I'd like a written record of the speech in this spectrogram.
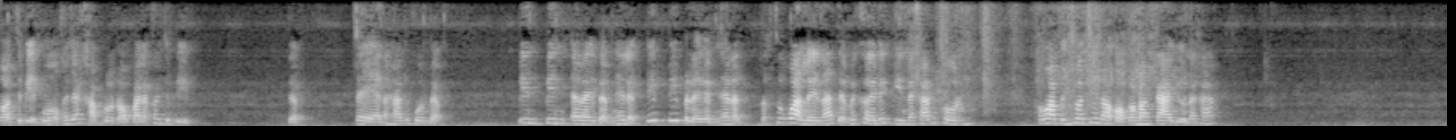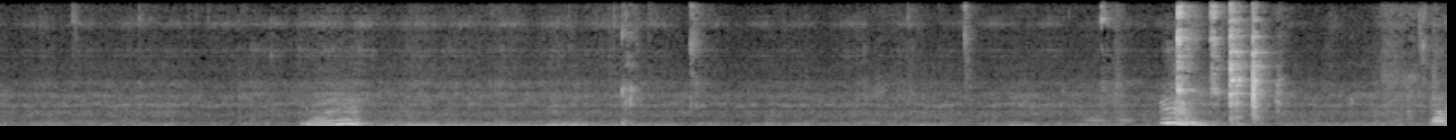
ก่อนสิบเอ็ดโมงเขาจะขับรถออกไปแล้วก็จะบีบแบบแต่นะคะ ทุกคนแบบปิ้นปิ้นอะไรแบบนี้แหละปิ๊บปิ๊บอะไรแบบนี้แหละทุกวันเลยนะแต่ไม่เคยได้กินนะคะ ทุกคน เพราะว่าเป็นช่วงที่เราออกกำลังกายอยู่นะคะอืมอืมลม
